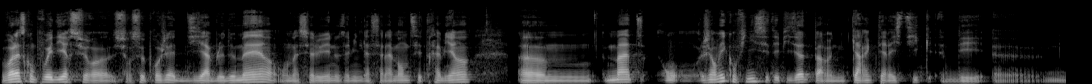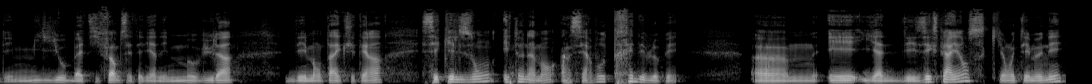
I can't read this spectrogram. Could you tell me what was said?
Voilà ce qu'on pouvait dire sur, euh, sur ce projet Diable de mer. On a salué nos amis de la Salamande, c'est très bien. Euh, Matt, j'ai envie qu'on finisse cet épisode par une caractéristique des, des milieux batiformes, c'est-à-dire des mobulas, des mantas, etc. C'est qu'elles ont étonnamment un cerveau très développé. Euh, et il y a des expériences qui ont été menées,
